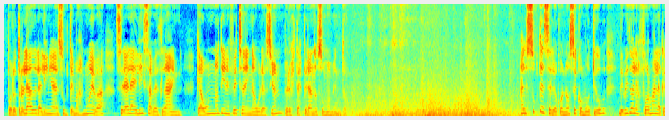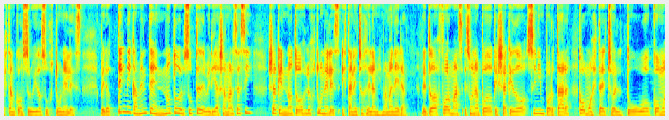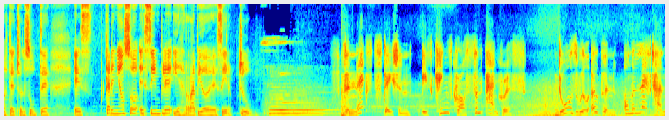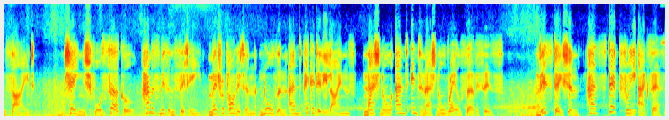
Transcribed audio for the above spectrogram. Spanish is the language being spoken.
Por otro lado, la línea de subte más nueva será la Elizabeth Line, que aún no tiene fecha de inauguración, pero está esperando su momento. Al subte se lo conoce como tube debido a la forma en la que están construidos sus túneles, pero técnicamente no todo el subte debería llamarse así, ya que no todos los túneles están hechos de la misma manera. De todas formas, es un apodo que ya quedó sin importar cómo está hecho el tubo, cómo está hecho el subte. Es cariñoso, es simple y es rápido de decir. Tube. The next station is King's Cross St Pancras. Doors will open on the left-hand side. Change for Circle, Hammersmith and City, Metropolitan, Northern and Piccadilly lines, national and international rail services. This station has step-free access.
